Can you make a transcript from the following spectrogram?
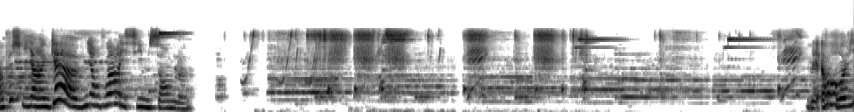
En plus, il y a un gars à venir voir ici, il me semble. Mais oh, reviens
